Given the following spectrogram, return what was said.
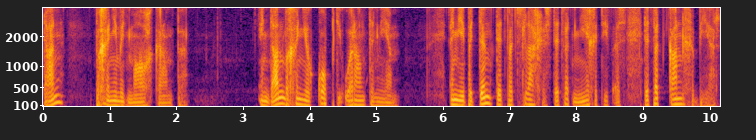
Dan begin jy met maagkrampe. En dan begin jou kop die oorhand te neem. En jy bedink dit wat sleg is, dit wat negatief is, dit wat kan gebeur.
